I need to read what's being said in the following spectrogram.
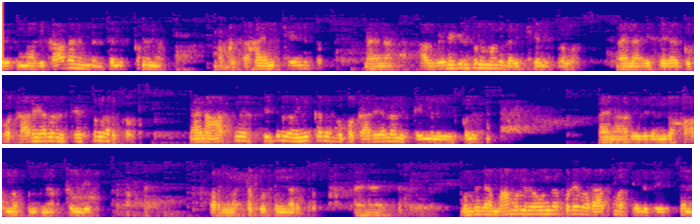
రేపు మాది కాదని మేము తెలుసుకుని మాకు సహాయం చేయండి ఆయన ఆ వెలిగింపును మాకు దయచేయండి ఆయన ఈసయ గొప్ప కార్యాలను చేస్తున్నారు ప్రభు. ఆయన ఆత్మీయ స్థితిలో ఇంకా గొప్ప కార్యాలను చేయమని వేసుకొని ఆయన అదేవిధంగా ఫార్మర్స్ నష్టం వారు నష్టపోతున్నారు. ఆయన ముందుగా మామూలుగా ఉన్నప్పుడే వారు ఆత్మహత్యలు చేసుకొని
